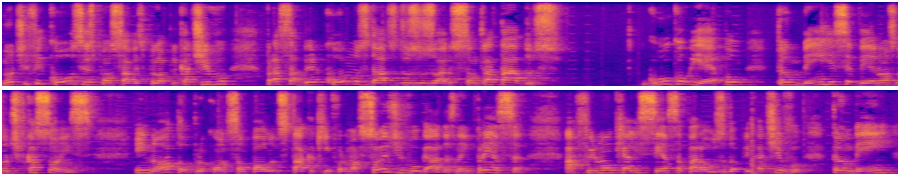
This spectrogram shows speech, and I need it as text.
notificou os responsáveis pelo aplicativo para saber como os dados dos usuários são tratados. Google e Apple também receberam as notificações. Em nota, o Procon de São Paulo destaca que informações divulgadas na imprensa afirmam que a licença para uso do aplicativo também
